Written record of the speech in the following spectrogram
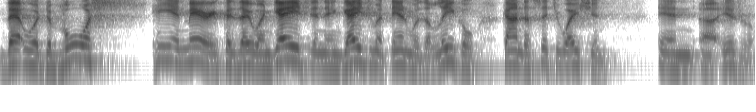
that would divorce he and Mary because they were engaged, and the engagement then was a legal kind of situation in uh, Israel.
